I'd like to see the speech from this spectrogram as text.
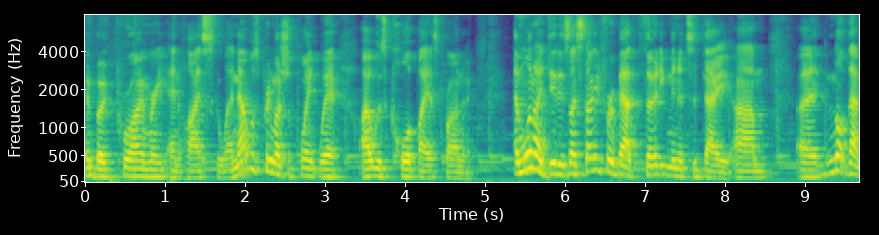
in both primary and high school. And that was pretty much the point where I was caught by Esperanto. And what I did is I studied for about 30 minutes a day. Um, uh, not that,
